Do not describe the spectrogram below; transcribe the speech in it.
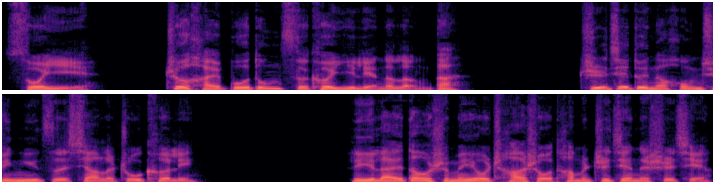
所以，这海波东此刻一脸的冷淡，直接对那红裙女子下了逐客令。李来倒是没有插手他们之间的事情。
